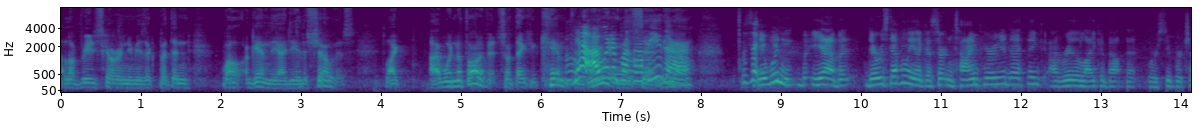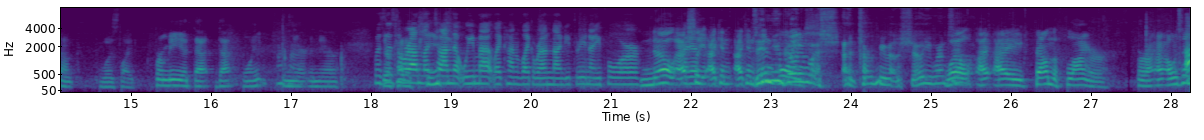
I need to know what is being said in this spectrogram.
I love rediscovering new music. But then, well, again, the idea of the show is like, I wouldn't have thought of it. So thank you, Kim. for yeah, I wouldn't have brought this that up in, you know. either. Was it? It wouldn't, but yeah, but there was definitely like a certain time period that I think I really like about that where Superchunk was like for me at that that point in their in their. Uh-huh. Was this around the time that we met, like kind of like around 93, 94? No, actually, I can I can Didn't you pinpoint. go to a, sh- uh, talk to me about a show you went well, to? Well, I, I found the flyer, or I, I was in Oh, a.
